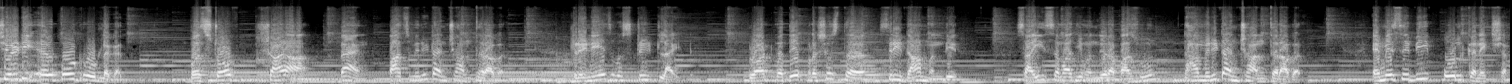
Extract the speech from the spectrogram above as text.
शिर्डी एअरपोर्ट रोड लगत. बस स्टॉप शाळा बँक पाच मिनिटांच्या अंतरावर. ड्रेनेज व स्ट्रीट लाइट. प्लॉटमध्ये प्रशस्त श्री राम मंदिर. साई समाधी मंदिरापासून दहा मिनिटांच्या अंतरावर. MSEB pole connection.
